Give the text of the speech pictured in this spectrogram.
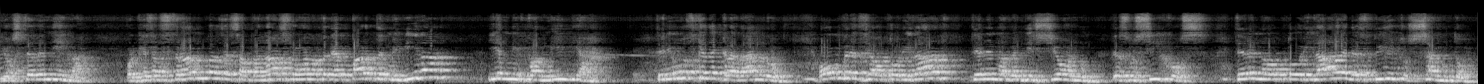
Dios te bendiga. Porque esas trampas de Satanás no van a tener parte en mi vida y en mi familia. Tenemos que declararlo. Hombres de autoridad tienen la bendición de sus hijos. Tienen la autoridad del Espíritu Santo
